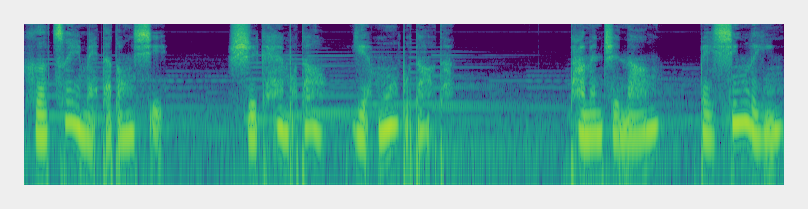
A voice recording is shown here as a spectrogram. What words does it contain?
和最美的东西，是看不到也摸不到的。它们只能被心灵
